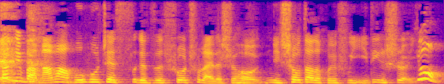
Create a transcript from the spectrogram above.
当你把马马虎虎这四个字说出来的时候，你收到的回复一定是哟。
